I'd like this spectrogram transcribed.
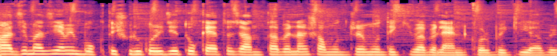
মাঝে মাঝে আমি বকতে শুরু করি যে, তোকে এত জানতে হবে না সমুদ্রের মধ্যে কীভাবে ল্যান্ড করবে কীভাবে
